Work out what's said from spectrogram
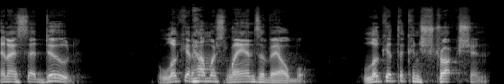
And I said, dude, look at how much land's available. Look at the construction.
